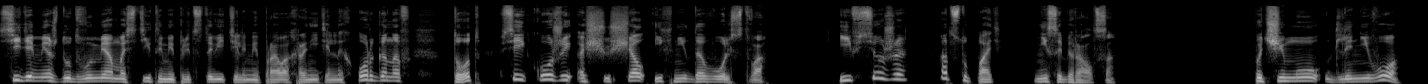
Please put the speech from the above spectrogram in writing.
Сидя между двумя маститыми представителями правоохранительных органов, тот всей кожей ощущал их недовольство. И все же отступать не собирался. Почему для него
